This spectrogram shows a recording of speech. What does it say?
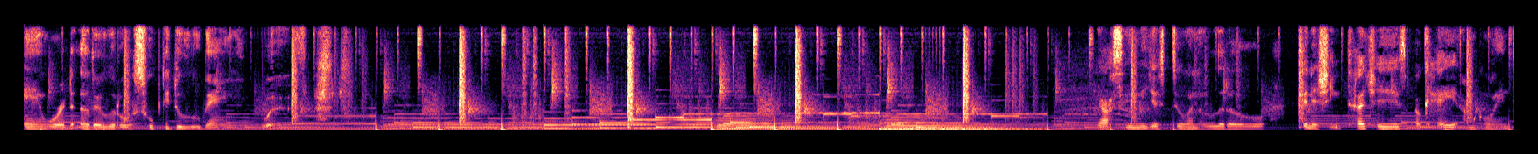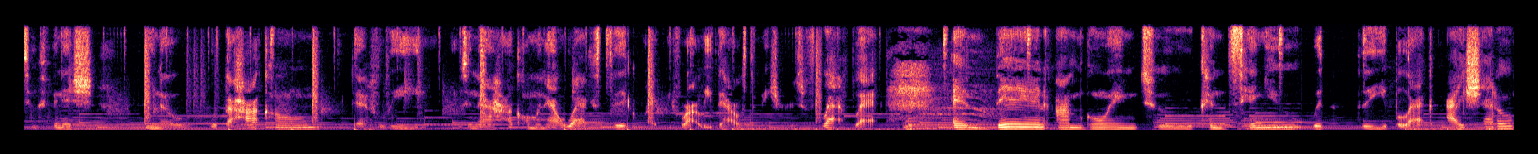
and where the other little swoopty doo bang was. Y'all see me just doing a little finishing touches. Okay, I'm going to finish, you know, with the hot comb. Definitely using that hot comb and that wax stick right before I leave the house to make sure it's flat, flat. And then I'm going to continue with the black eyeshadow.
